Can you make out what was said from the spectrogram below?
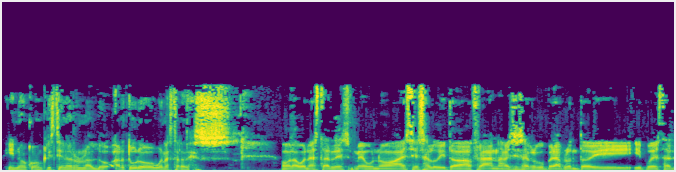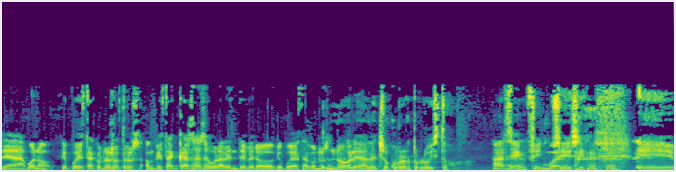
y no con Cristiano Ronaldo. Arturo, buenas tardes. Hola, buenas tardes. Me uno a ese saludito a Fran, a ver si se recupera pronto y, puede estar ya. Bueno, que puede estar con nosotros, aunque está en casa seguramente, pero que puede estar con nosotros. No, le han hecho currar por lo visto. Ah, sí. En fin, sí, sí. Eh,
